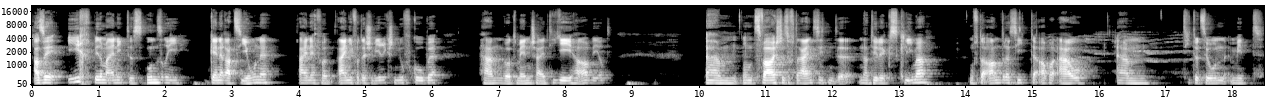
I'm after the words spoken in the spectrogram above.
Also ich bin der Meinung, dass unsere Generationen eine von, eine von der schwierigsten Aufgaben haben, die die Menschheit je haben wird. Ähm, und zwar ist das auf der einen Seite natürlich das Klima, auf der anderen Seite aber auch ähm, die Situation mit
